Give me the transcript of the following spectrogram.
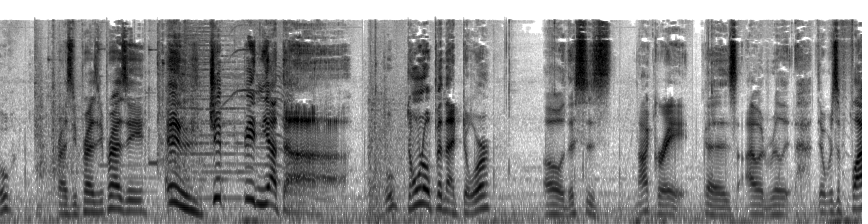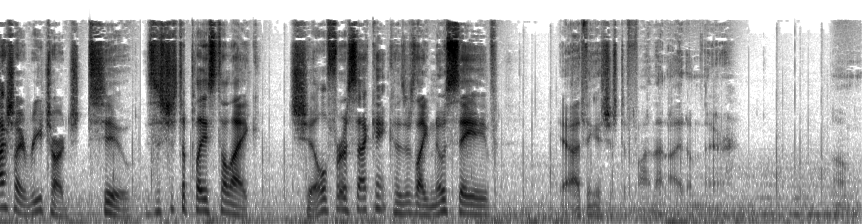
Ooh. Prezi, prezi, prezi. El Chipinata! Oh, don't open that door. Oh, this is not great because I would really. There was a flashlight recharge too. This is just a place to like chill for a second? Because there's like no save. Yeah, I think it's just to find that item there. Um.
